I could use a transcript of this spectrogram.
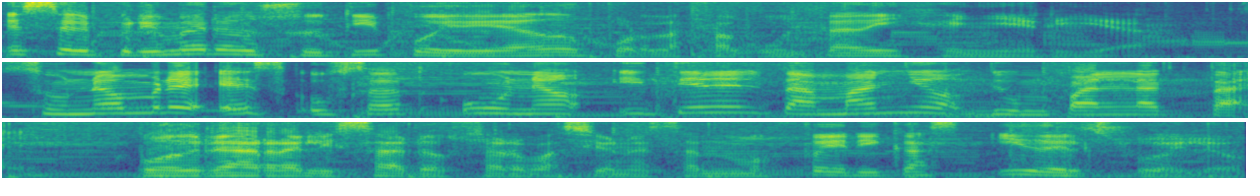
Es el primero en su tipo ideado por la Facultad de Ingeniería. Su nombre es USAT-1 y tiene el tamaño de un pan lactal. Podrá realizar observaciones atmosféricas y del suelo.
